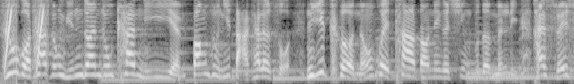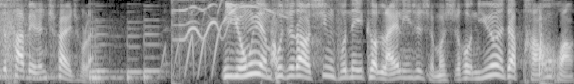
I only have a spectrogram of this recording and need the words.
如果他从云端中看你一眼，帮助你打开了锁，你可能会踏到那个幸福的门里，还随时怕被人踹出来。你永远不知道幸福那一刻来临是什么时候，你永远在彷徨，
